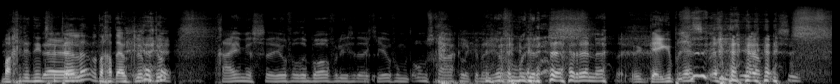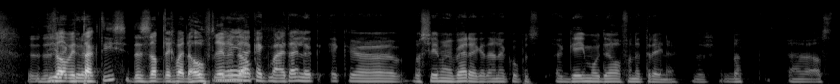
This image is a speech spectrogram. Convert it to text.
mag je dit niet Nee. vertellen, want dan gaat elke club het doen. Het geheim is eh, heel veel de bal verliezen, dat je heel veel moet omschakelen en heel veel moet re- rennen. Een Gegenpress. ja, precies. Dat is alweer tactisch. Dus dat ligt bij de hoofdtrainer Nee, ja, dan. kijk, maar uiteindelijk, ik eh, baseer mijn werk uiteindelijk op het uh, game-model van de trainer. Dus dat, eh, als,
